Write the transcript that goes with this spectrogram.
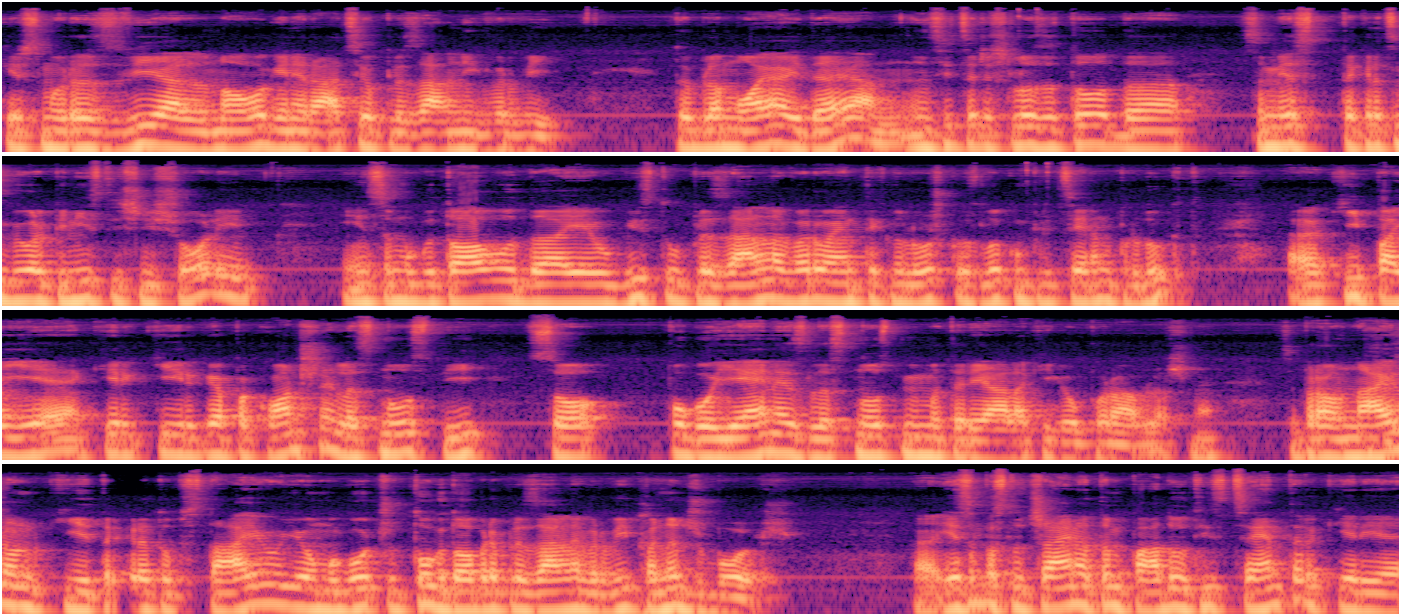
kjer smo razvijali novo generacijo plezalnih vrvi. To je bila moja ideja in sicer je šlo za to, da sem jaz takrat sem bil v alpinistični šoli in sem ugotovil, da je v bistvu plezalna vrv en tehnološko zelo kompliciran produkt. Eh, ki pa je, kjer, kjer ga pa končne lastnosti so pogojene z lastnostmi materijala, ki ga uporabljaš. Ne. Se pravi, najlon, ki je takrat obstajal, je omogočil tako dobre plezalne vrvi, pa nič boljš. Uh, jaz sem pa slučajno tam padel v tisti center, kjer je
